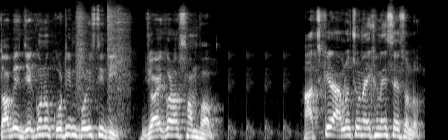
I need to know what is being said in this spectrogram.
তবে যে কোনো কঠিন পরিস্থিতি জয় করা সম্ভব। আজকের আলোচনা এখানেই শেষ হলো।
